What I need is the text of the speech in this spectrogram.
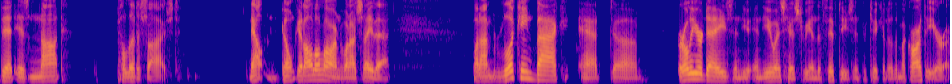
that is not politicized. Now, don't get all alarmed when I say that, but I'm looking back at uh, earlier days in, in US history, in the 50s in particular, the McCarthy era,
